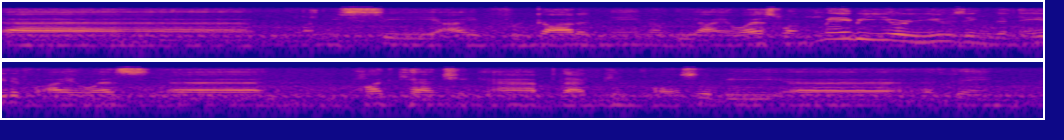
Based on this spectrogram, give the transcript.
uh, let me see, I forgot the name of the iOS one. Maybe you're using the native iOS uh, podcatching app. That can also be uh, a thing.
